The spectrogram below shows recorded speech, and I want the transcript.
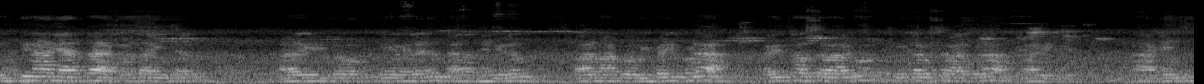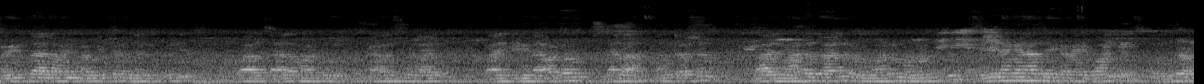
ముక్తినాథ యాత్ర కొనసాగించారు. వారితో మేము వెళ్ళడం చాలా ధన్యులం వారు మాకు ఇప్పటికి కూడా పవిత్రోత్సవాలకు మిగతా ఉత్సవాలు కూడా వారి ఆకరించి పవిత్రాలమని పంపించడం జరుగుతుంది. వాళ్ళు చాలా మాకు కావాల్సిన వారు. వారికి రావటం చాలా సంతోషం. వారి మాటల ద్వారా రెండు మాటలు మనం శ్రీరంగనాథ యొక్క వైభవాన్ని తెలుసుకుంటాం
